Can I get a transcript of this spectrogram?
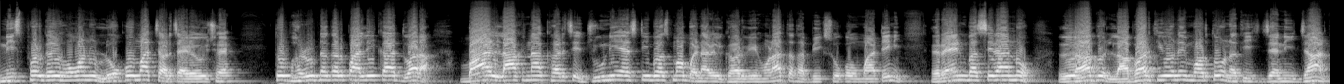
નિષ્ફળ ગઈ હોવાનું લોકોમાં ચર્ચાઈ રહ્યું છે. તો ભરૂચ નગરપાલિકા દ્વારા બાર લાખના ખર્ચે જૂની એસટી બસમાં બનાવેલ ઘર વિહોણા તથા ભિક્ષુકો માટેની રેન બસેરાનો લાભ લાભાર્થીઓને મળતો નથી. જેની જાણ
